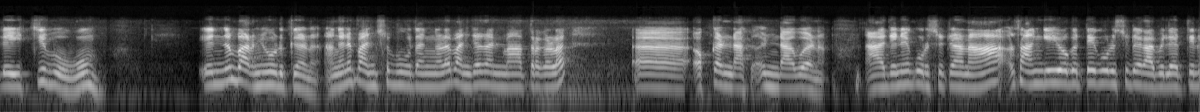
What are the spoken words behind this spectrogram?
ലയിച്ചു പോവും എന്നും പറഞ്ഞു കൊടുക്കുകയാണ് അങ്ങനെ പഞ്ചഭൂതങ്ങൾ പഞ്ചതന്മാത്രകൾ ഒക്കെ ഉണ്ടാക്ക ഉണ്ടാവുകയാണ്. അതിനെ കുറിച്ചിട്ടാണ്. ആ സാങ്കേയോഗത്തെ കുറിച്ചിട്ട് കപിലത്തിൽ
